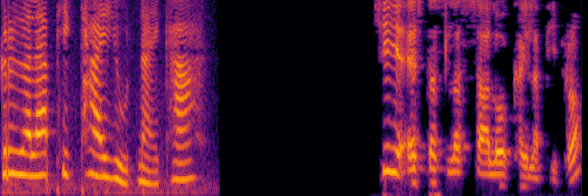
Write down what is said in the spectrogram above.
เกลือและพริกไทยอยู่ไหนคะ Kie estas la salo kaj la pipro?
